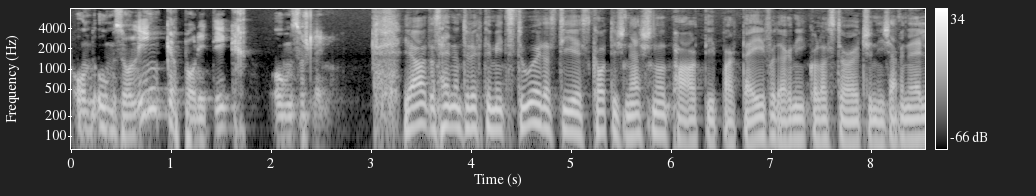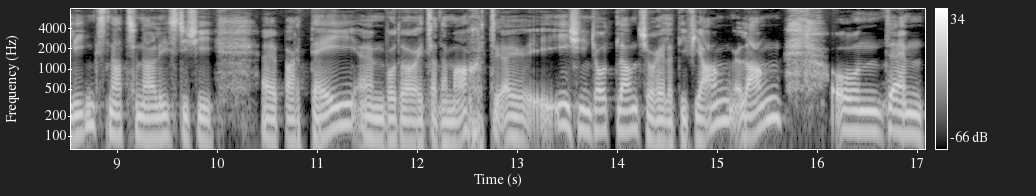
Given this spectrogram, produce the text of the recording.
Und umso linker Politik, umso schlimmer. Ja, das hat natürlich damit zu tun, dass die Scottish National Party, Partei von der Nicola Sturgeon, ist eben eine linksnationalistische äh, Partei, ähm, wo da jetzt an der Macht äh, ist in Schottland schon relativ young, lang. Und ähm,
